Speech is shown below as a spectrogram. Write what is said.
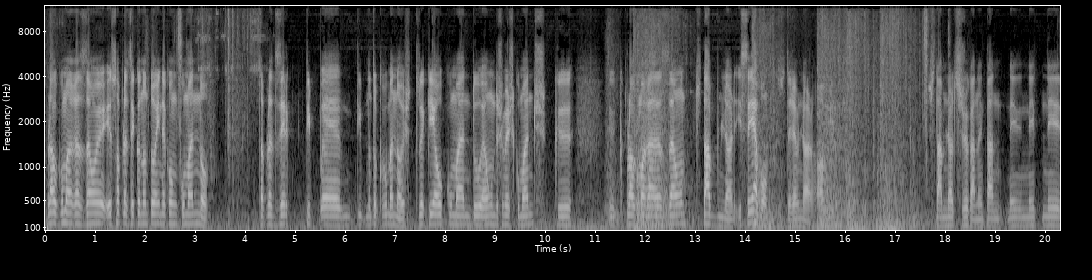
Por alguma razão, eu, eu só para dizer que eu não estou ainda com um comando novo. Só para dizer tipo, é, tipo não estou com comando novo. Isto aqui é o comando, é um dos meus comandos que, que, que por alguma razão está melhor. Isso aí é bom, esteja melhor, óbvio. Está melhor de se jogar, nem está, nem, nem, nem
